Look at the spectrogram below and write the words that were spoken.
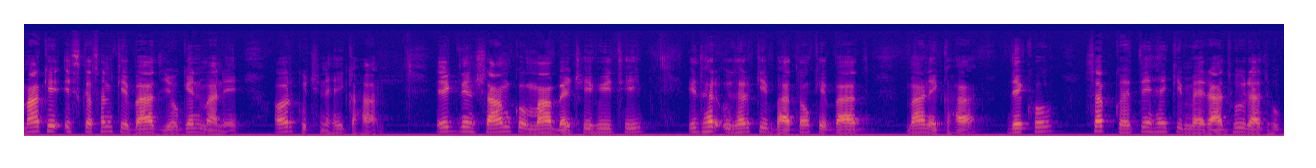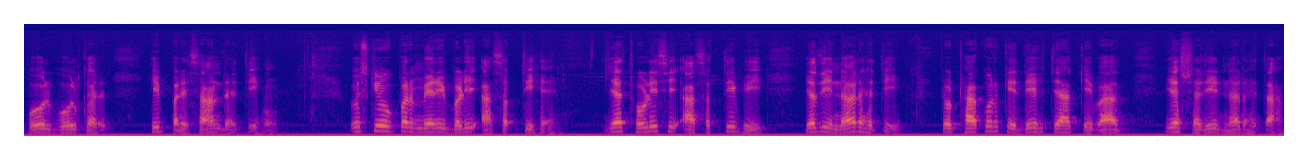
माँ के इस कथन के बाद योगेन माँ ने और कुछ नहीं कहा। एक दिन शाम को माँ बैठी हुई थी। इधर उधर की बातों के बाद माँ ने कहा, देखो, सब कहते हैं कि मैं राधु राधु बोल बोल कर ही परेशान रहती हूँ। उसके ऊपर मेरी बड़ी आसक्ति है। यह थोड़ी सी आसक्ति भी यदि न रहती तो ठाकुर के देह त्याग के बाद यह शरीर न रहता।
